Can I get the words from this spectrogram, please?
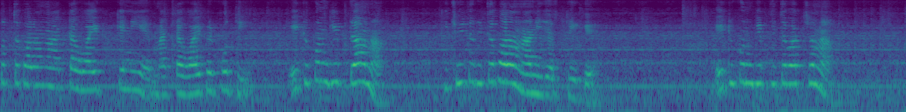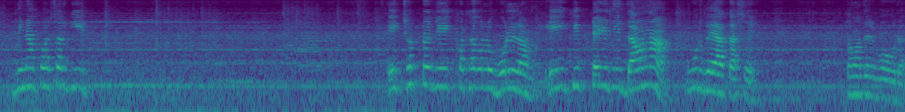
করতে পারো না একটা ওয়াইফকে নিয়ে, একটা ওয়াইফের প্রতি। এইটুকুন গিফট দাও না। কিছুই তো দিতে পারো না নিজের স্ত্রীকে। এইটুকুন গিফট দিতে পারছ না? বিনা পয়সার গিফট এই ছোট্ট যে কথাগুলো বললাম, এই গিফটটা যদি দাও না, উড়বে আকাশে তোমাদের বউরা।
